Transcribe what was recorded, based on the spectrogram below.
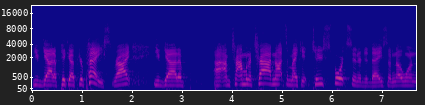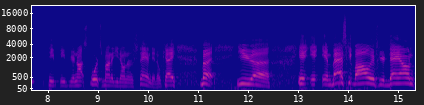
You've got to pick up your pace, right? You've got to. I, am. I'm going to try not to make it too sports centered today, so no one. If you're not sports minded, you don't understand it. Okay, but you. Uh, in, in, basketball, if you're down,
